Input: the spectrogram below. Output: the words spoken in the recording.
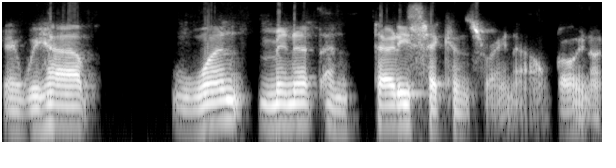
Okay, we have one minute and 30 seconds right now going on.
